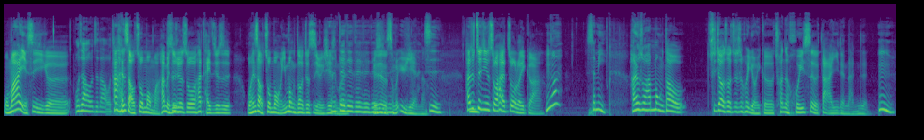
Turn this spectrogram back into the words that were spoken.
我妈也是一个，我知道，我知道，她很少做梦嘛，她每次就是说，她台词就是我很少做梦，一梦到就是有一些什么，对对对对对，就是什么预言呢？是，她就最近说她做了一个啊，嗯，什么？她就说她梦到睡觉的时候，就是会有一个穿着灰色大衣的男人，嗯，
